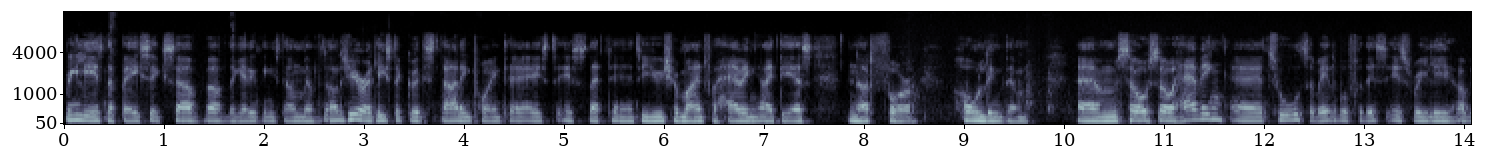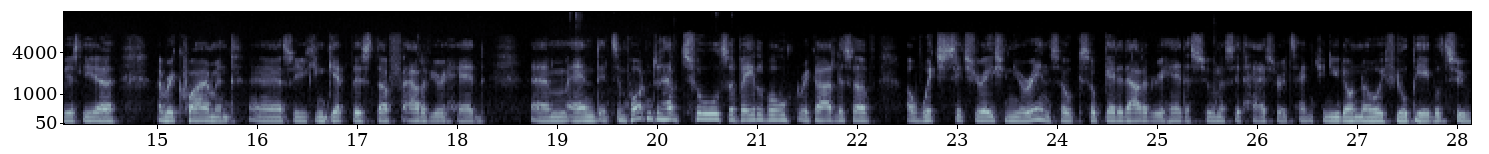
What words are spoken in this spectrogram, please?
really is the basics of, of the getting things done methodology, or at least a good starting point uh, is, is that uh, to use your mind for having ideas, not for holding them. Um, so, so having uh, tools available for this is really obviously a, a requirement. Uh, so you can get this stuff out of your head, um, and it's important to have tools available regardless of of which situation you're in. So, so get it out of your head as soon as it has your attention. You don't know if you'll be able to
